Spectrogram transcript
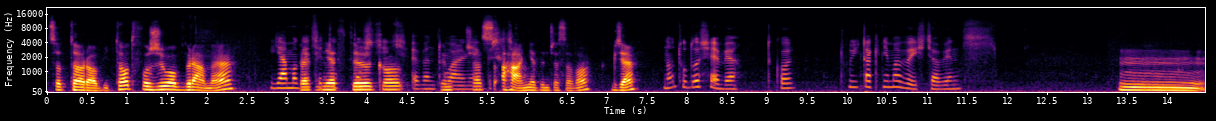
co to robi. To otworzyło bramę. Ja mogę cię pewnie tu wpuścić tylko ewentualnie. Tymczas... Aha, nie tymczasowo. Gdzie? No tu do siebie. Tylko tu i tak nie ma wyjścia, więc. Hmm.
